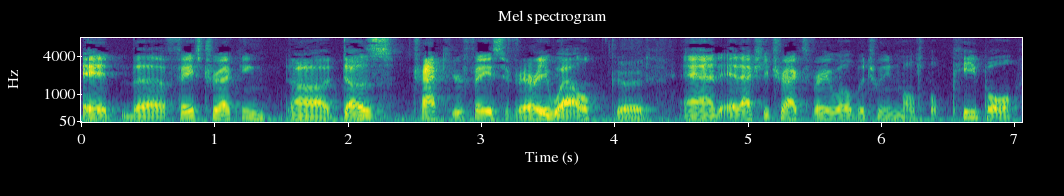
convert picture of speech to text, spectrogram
It the face tracking uh, does track your face very well Good. and it actually tracks very well between multiple people.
